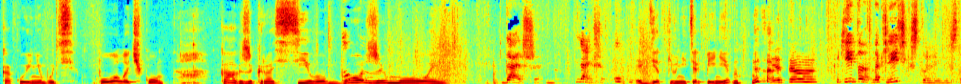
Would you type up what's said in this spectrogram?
какую-нибудь полочку. Как же красиво, боже мой! Дальше. Дальше. Э, Детки в нетерпении. Это Какие-то наклеечки, что ли, или что?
